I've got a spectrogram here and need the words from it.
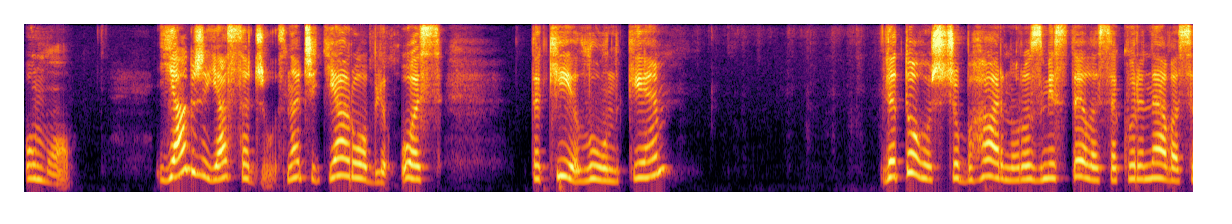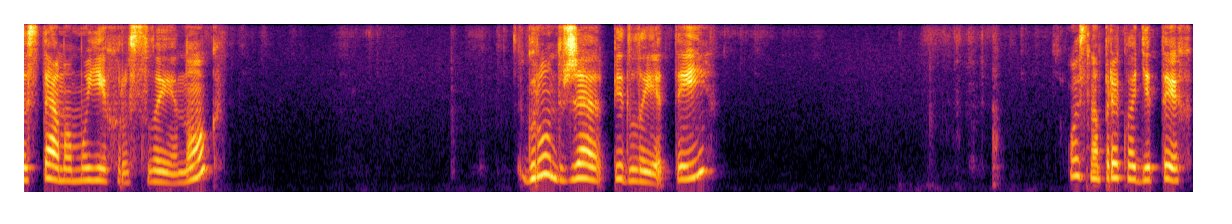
умов. Як же я саджу? Значить, я роблю ось такі лунки. Для того, щоб гарно розмістилася коренева система моїх рослинок. Ґрунт вже підлитий. Ось, на прикладі тих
